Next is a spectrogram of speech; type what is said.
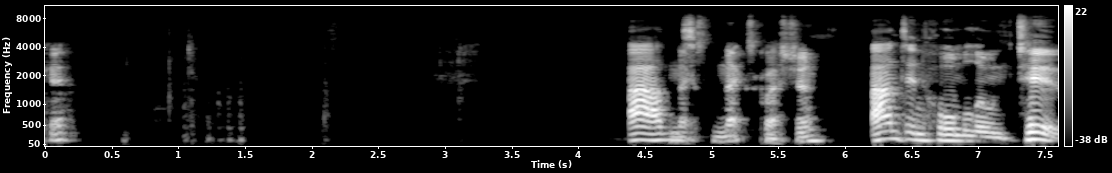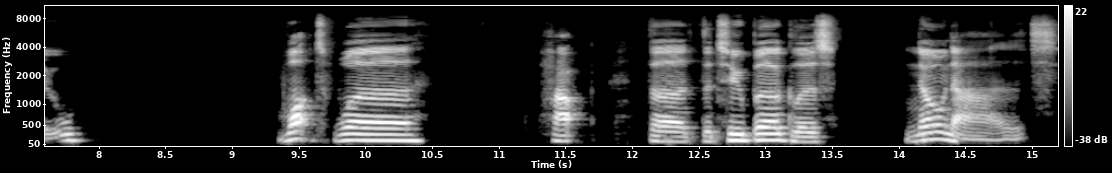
Okay. And, Next next question. and in Home Alone 2, what were how, the, the two burglars known as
